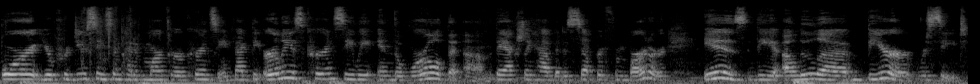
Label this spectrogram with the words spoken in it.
or you're producing some kind of marker or currency. In fact, the earliest currency we, in the world that um, they actually have that is separate from barter is the Alulu beer receipt,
